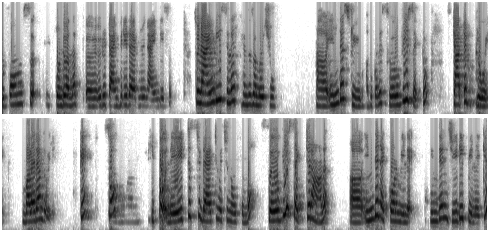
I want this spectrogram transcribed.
റിഫോംസ് കൊണ്ടുവന്ന ഒരു ടൈം പീരീഡ് ആയിരുന്നു നയന്റീസ് സോ നയന്റീസിൽ എന്ത് സംഭവിച്ചു? ഇൻഡസ്ട്രിയും അതുപോലെ സർവീസ് സെക്ടറും സ്റ്റാർട്ടഡ് ഗ്രോയിങ് വളരാൻ തുടങ്ങി. ഓക്കെ സോ ഇപ്പോ ലേറ്റസ്റ്റ് ഡാറ്റ വെച്ച് നോക്കുമ്പോൾ സർവീസ് സെക്ടർ ആണ് ഇന്ത്യൻ എക്കോണമിയിലെ ഇന്ത്യൻ ജി ഡി പിയിലേക്ക്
